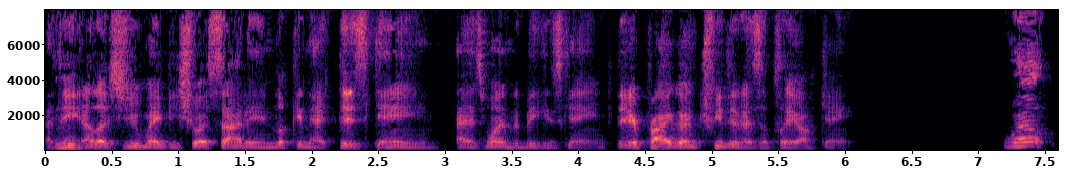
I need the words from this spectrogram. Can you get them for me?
I think mm-hmm. LSU may be short sighted in looking at this game as one of the biggest games. They're probably going to treat it as a playoff game. Well,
